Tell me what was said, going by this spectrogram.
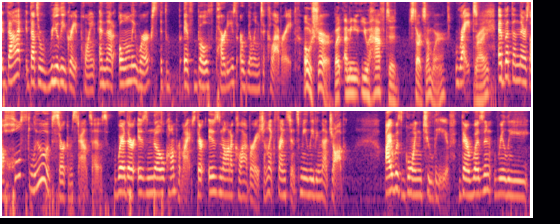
that that's a really great point, and that only works if if both parties are willing to collaborate. Oh, sure, but I mean, you, you have to start somewhere. Right. Right. And, but then there's a whole slew of circumstances where there is no compromise. There is not a collaboration. Like, for instance, me leaving that job. I was going to leave. There wasn't really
